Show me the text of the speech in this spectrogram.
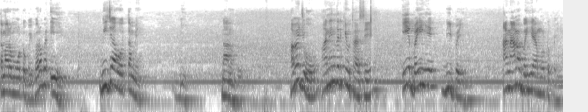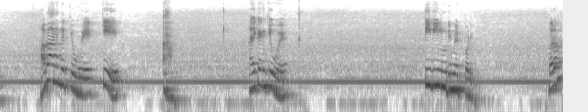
તમારો મોટો ભાઈ, બરાબર? એ. બીજા હો તમે બી, નાનો ભાઈ. હવે જુઓ, આની અંદર કેવું થશે? એ ભાઈ હે, બી ભાઈ હે. આ નાનો ભાઈ હે, આ મોટો ભાઈ હવે આની અંદર કેવું હોય કે અહીં કંઈક કેવું હોય? ટીવીનું રિમોટ પડ્યું. બરાબર?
